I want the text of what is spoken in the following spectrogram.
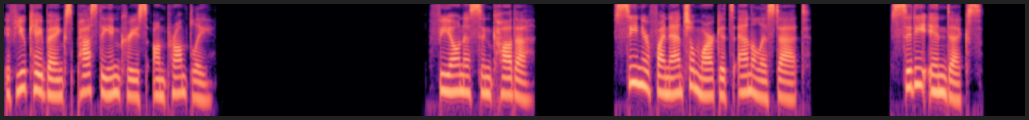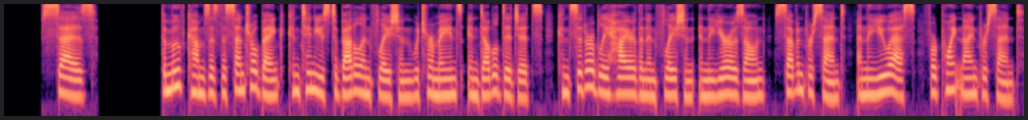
if UK banks pass the increase on promptly. Fiona Cincotta, Senior Financial Markets Analyst at City Index, says the move comes as the central bank continues to battle inflation, which remains in double digits, considerably higher than inflation in the Eurozone, 7%, and the US, 4.9%.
